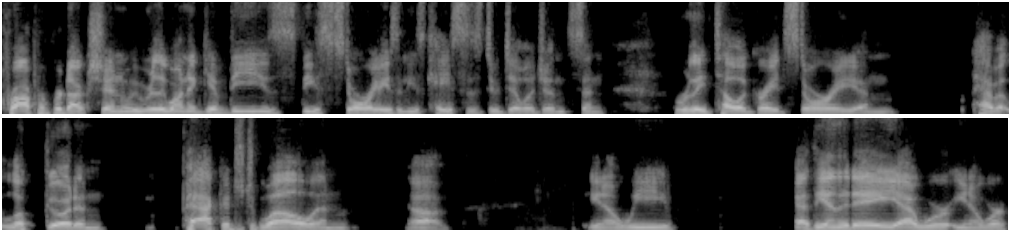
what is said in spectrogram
proper production. We really want to give these these stories and these cases due diligence and really tell a great story and have it look good and packaged well and uh, you know we at the end of the day yeah we're you know we're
